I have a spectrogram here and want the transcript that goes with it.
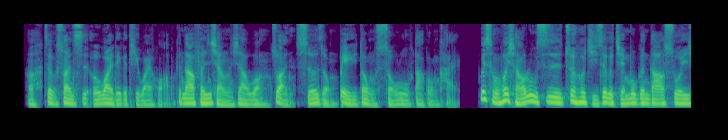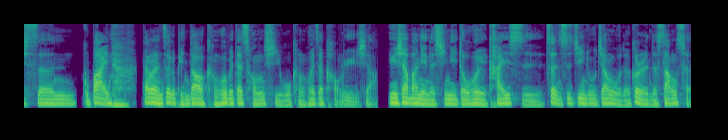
啊，这个算是额外的一个题外话，跟大家分享一下网赚十二种被动收入大公开。为什么会想要录制最后集这个节目，跟大家说一声 goodbye 呢？当然，这个频道可能会不会再重启，我可能会再考虑一下。因为下半年的心力都会开始正式进入，将我的个人的商城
